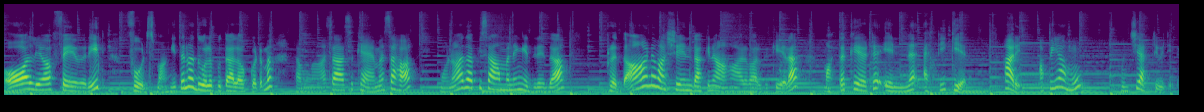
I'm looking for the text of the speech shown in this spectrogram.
all your favorite ෆෝඩ්ස් මං හිතන දුවල පුතාල ඔක්කොටම තම ආසාස කෑම සහ මොනවාද අපි සාමනෙන් එදිනෙදා ප්‍රධාන වශයෙන් දකින ආහාරවර්ග කියලා මතකයට එන්න ඇති කියල. හරි අපි යමු පුංචි ඇක්ටිවිටිකට.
